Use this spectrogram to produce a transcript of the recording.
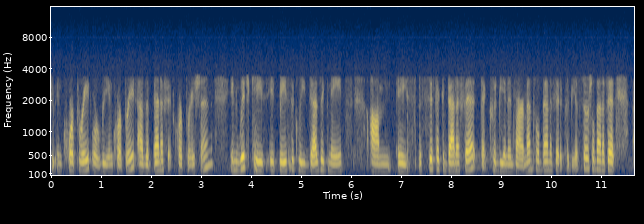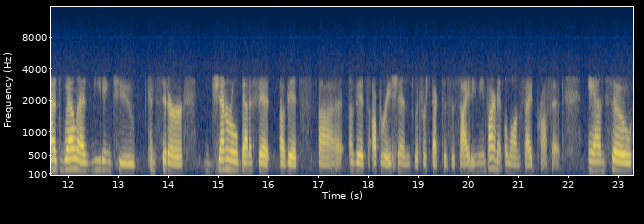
to incorporate or reincorporate as a benefit corporation, in which case it basically designates um, a specific benefit that could be an environmental benefit, it could be a social benefit, as well as needing to consider general benefit of its uh, of its operations with respect to society and the environment alongside profit. And so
